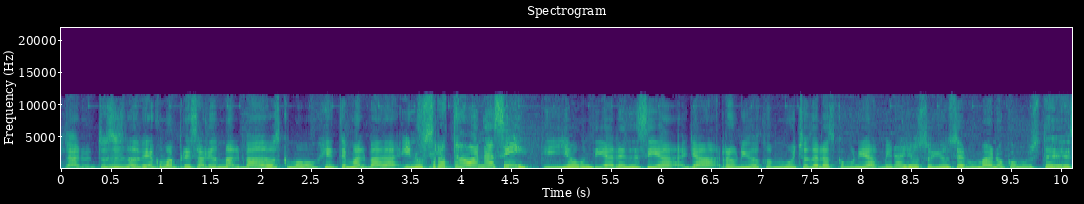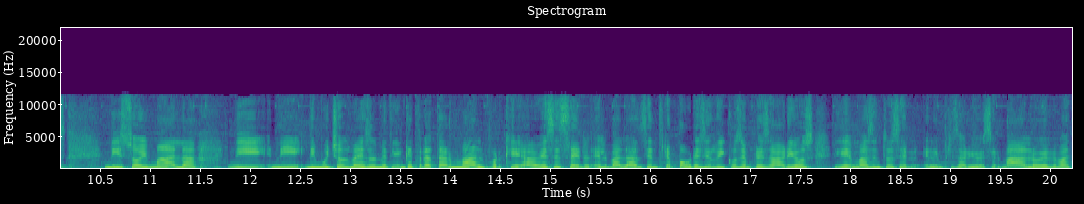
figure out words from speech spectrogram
Claro, entonces nos veían como empresarios malvados, como gente malvada y nos trataban así. Y yo un día les decía, ya reunidos con muchos de las comunidades, mira, yo soy un ser humano como ustedes, ni soy mala, ni, ni, ni muchos veces me tienen que tratar mal, porque a veces el, balance entre pobres y ricos empresarios y demás, entonces el, el empresario debe ser malo, el demás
